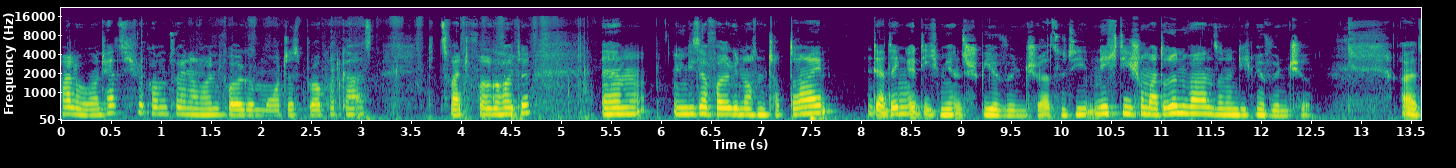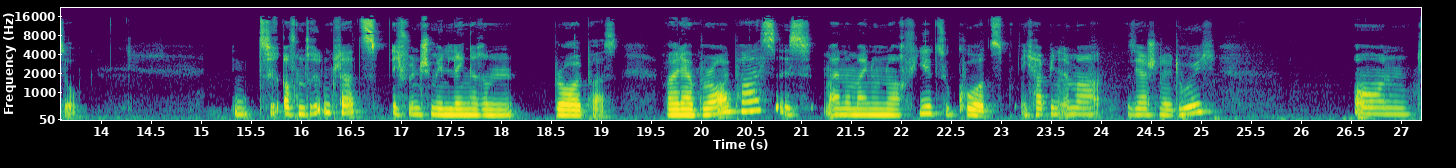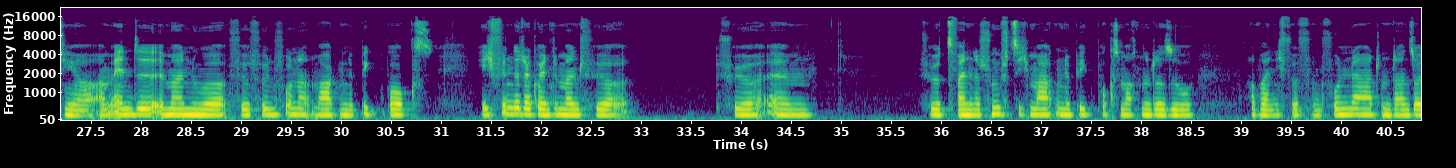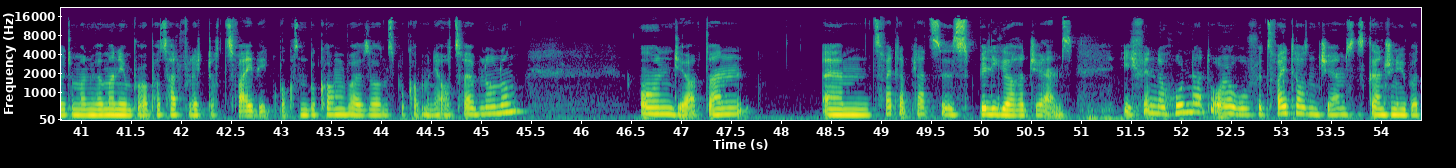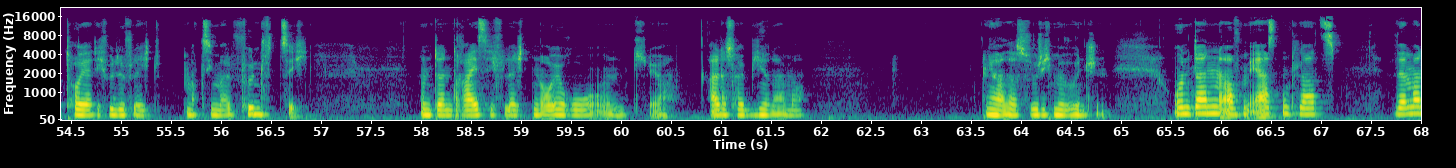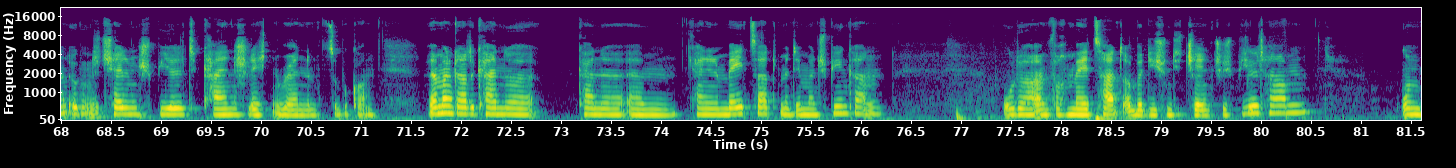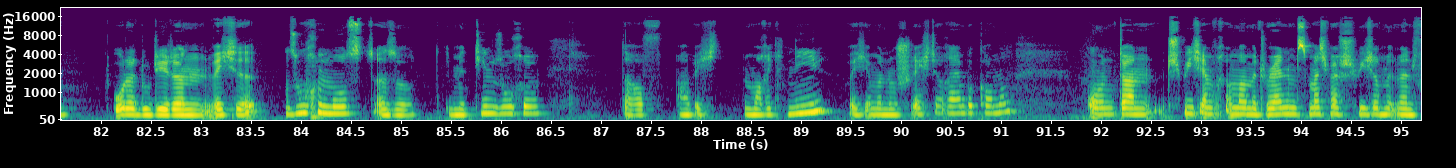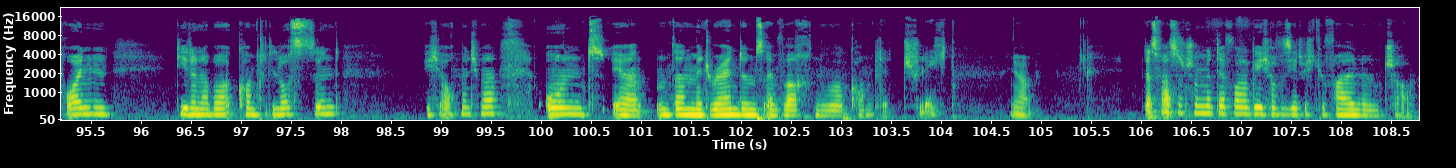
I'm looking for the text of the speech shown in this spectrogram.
Hallo und herzlich willkommen zu einer neuen Folge Mortis Bro Podcast. Die zweite Folge heute. Ähm, in dieser Folge noch ein Top 3 der Dinge, die ich mir ins Spiel wünsche. Also die, nicht die schon mal drin waren, sondern die ich mir wünsche. Also, auf dem dritten Platz, ich wünsche mir einen längeren Brawl Pass. Weil der Brawl Pass ist meiner Meinung nach viel zu kurz. Ich habe ihn immer sehr schnell durch. Und ja, am Ende immer nur für 500 Marken eine Big Box. Ich finde, da könnte man für, für, ähm, für 250 Marken eine Big Box machen oder so. Aber nicht für 500. Und dann sollte man, wenn man den Brawl Pass hat, vielleicht doch zwei Big Boxen bekommen, weil sonst bekommt man ja auch zwei Belohnungen. Und ja, dann ähm, zweiter Platz ist billigere Gems. Ich finde 100 Euro für 2000 Gems ist ganz schön überteuert. Ich würde vielleicht maximal 50 und dann 30 vielleicht ein Euro und ja, alles halbieren einmal. Ja, das würde ich mir wünschen. Und dann auf dem ersten Platz, wenn man irgendeine Challenge spielt, keine schlechten Randoms zu bekommen. Wenn man gerade keine, keine, ähm, keine Mates hat, mit denen man spielen kann, oder einfach Mates hat, aber die schon die Challenge gespielt haben, und oder du dir dann welche suchen musst, also mit Teamsuche. Darauf habe ich mache ich nie, weil ich immer nur schlechte reinbekomme. Und dann spiele ich einfach immer mit Randoms. Manchmal spiele ich auch mit meinen Freunden, die dann aber komplett lost sind. Ich auch manchmal. Und ja, und dann mit Randoms einfach nur komplett schlecht. Ja. Das war's dann schon mit der Folge. Ich hoffe, sie hat euch gefallen und ciao.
